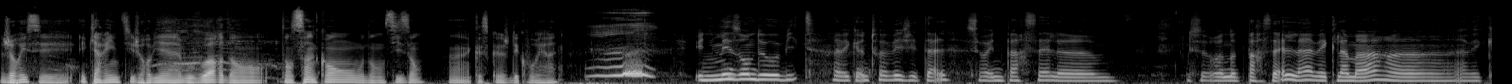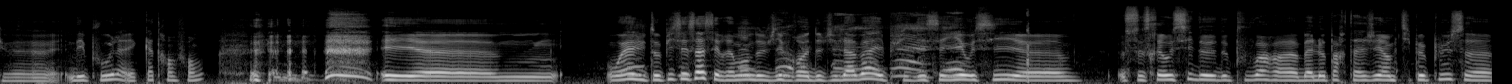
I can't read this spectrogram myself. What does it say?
Joris et, Karine, si je reviens vous voir dans, dans 5 ans ou dans 6 ans, hein, qu'est-ce que je découvrirai? Une maison de hobbit avec un toit végétal sur une parcelle, euh, sur notre parcelle, là, avec la mare, euh, avec euh, des poules, avec quatre enfants. et ouais, l'utopie, c'est ça, c'est vraiment de vivre, de vivre là-bas et puis d'essayer aussi ce serait aussi de, pouvoir euh, bah, le partager un petit peu plus euh,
